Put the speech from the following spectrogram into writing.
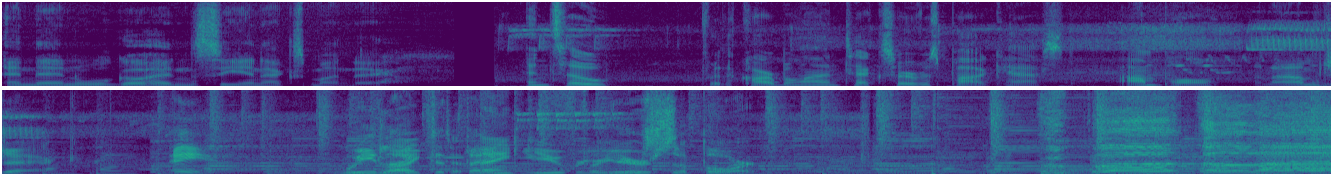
And then we'll go ahead and see you next Monday. And so, for the Carboline Tech Service Podcast, I'm Paul. And I'm Jack. And We'd like to thank you for your support. Who put the line?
